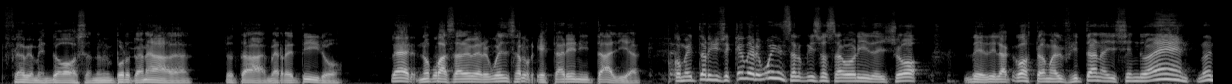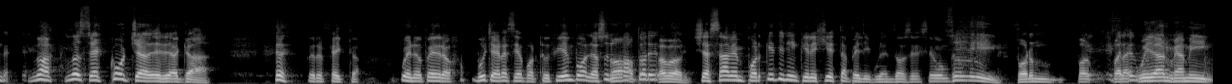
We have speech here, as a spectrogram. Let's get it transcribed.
Flavio Mendoza, no me importa nada. Total, me retiro. Claro, No pasaré vergüenza porque estaré en Italia. Comentario dice, qué vergüenza lo que hizo Saborida. Y yo, desde la costa malfitana, diciendo, eh, no, no, no se escucha desde acá. Perfecto. Bueno, Pedro, muchas gracias por tu tiempo. Los otros No, autores ya saben por qué tienen que elegir esta película, entonces, según. Sí, por- por- Ese es para cuidarme a mí.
